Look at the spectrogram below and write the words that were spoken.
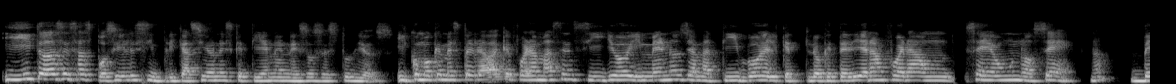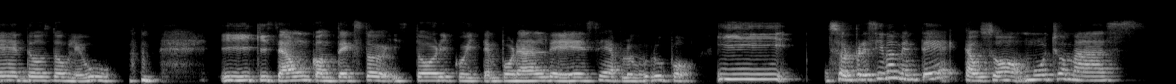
y todas esas posibles implicaciones que tienen esos estudios. Y como que me esperaba que fuera más sencillo y menos llamativo el que lo que te dieran fuera un C1C, ¿no? B2W. y quizá un contexto histórico y temporal de ese haplogrupo. Y sorpresivamente causó mucho más,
